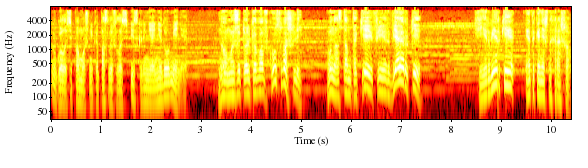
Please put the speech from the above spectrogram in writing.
В голосе помощника послышалось искреннее недоумение. «Но мы же только во вкус вошли. У нас там такие фейерверки!» «Фейерверки — это, конечно, хорошо.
